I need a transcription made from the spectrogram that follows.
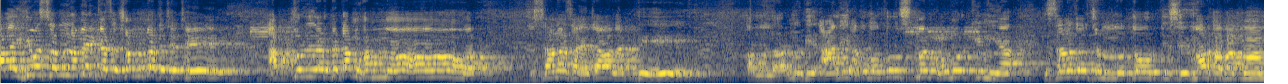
আলাইহি ওয়াসাল্লামের কাছে সংবাদ এসেছে, আব্দুল্লাহর বেটা মুহাম্মদ, জানাজায় যাওয়া লাগবে। আল্লাহর নবী আলী আবু বকর, উসমান ওমর কে নিয়া জানাজার জন্য দৌড় দিছে, মারহাবা কোন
